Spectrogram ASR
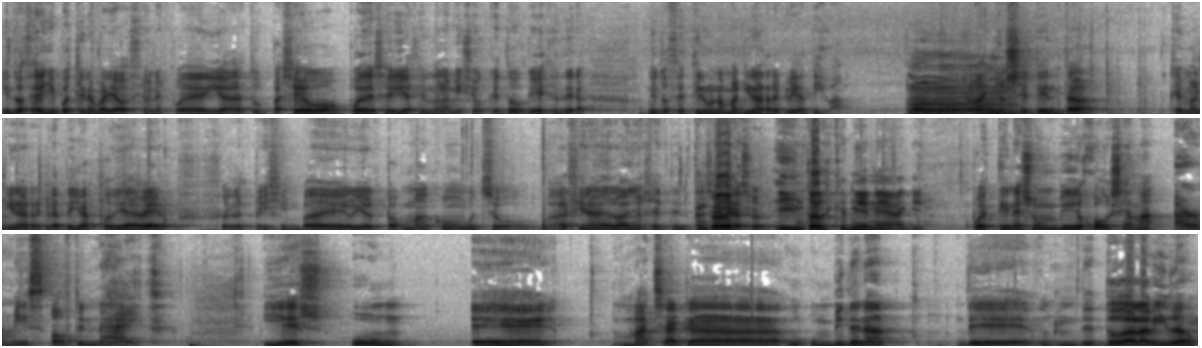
Y entonces allí pues tienes varias opciones. Puedes ir a darte un paseo, puedes seguir haciendo la misión que toque, etcétera. Y entonces tiene una máquina recreativa. ah, En los años 70, ¿qué máquinas recreativas podía haber? El Space Invader y el Pac-Man, como mucho. Al final de los años 70. si Entonces, acaso. ¿Y entonces qué tiene aquí? Pues tienes un videojuego que se llama Armies of the Night. Y es un eh, machaca, un, un beaten up de, de toda la vida.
